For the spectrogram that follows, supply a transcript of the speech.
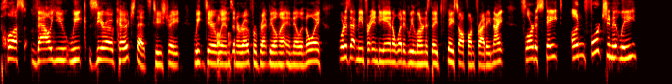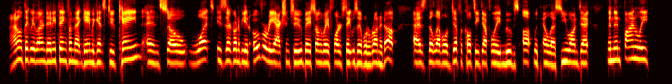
plus value week zero coach. That's two straight week zero uh-huh. wins in a row for Bret Bielema in Illinois. What does that mean for Indiana? What did we learn as they face off on Friday night? Florida State, unfortunately, I don't think we learned anything from that game against Duquesne. And so, what is there going to be an overreaction to based on the way Florida State was able to run it up as the level of difficulty definitely moves up with LSU on deck? And then finally,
